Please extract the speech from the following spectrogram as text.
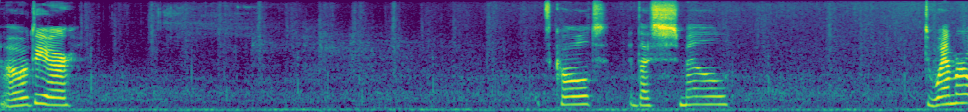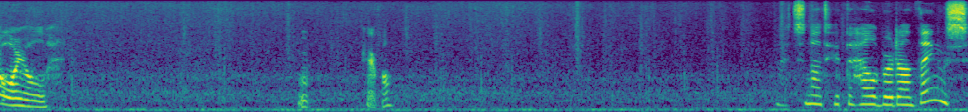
Oh dear. Cold and I smell Dwemer oil. Oop, careful. Let's not hit the halberd on things.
